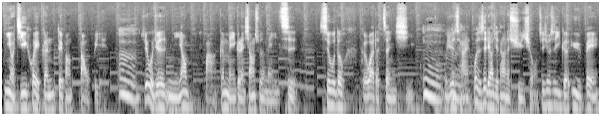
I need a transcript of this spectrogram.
你有机会跟对方道别。嗯，所以我觉得你要把跟每一个人相处的每一次，似乎都格外的珍惜。嗯，我觉得才或者是了解他的需求，这就是一个预备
